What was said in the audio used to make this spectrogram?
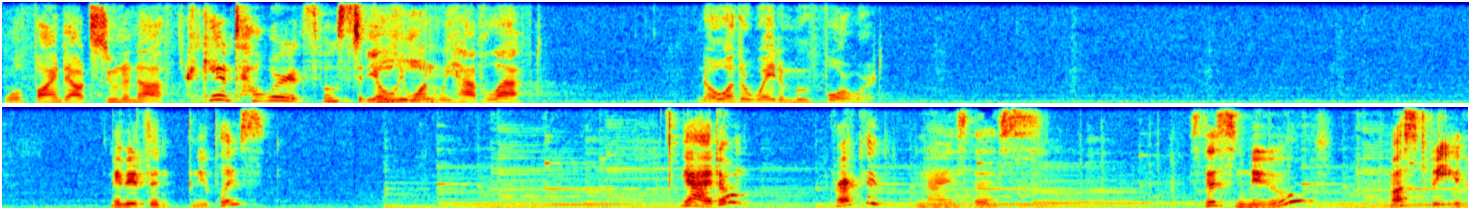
We'll find out soon enough. I can't tell where it's supposed to The be. only one we have left. No other way to move forward. Maybe it's a new place? Yeah, I don't recognize this. Is this new? Must be.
